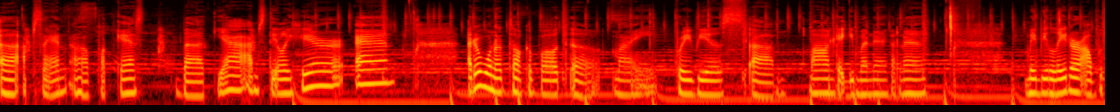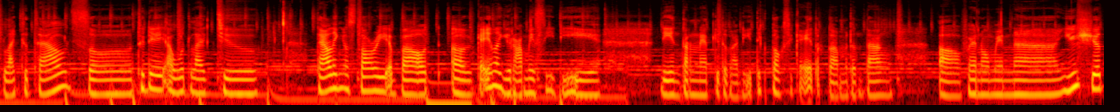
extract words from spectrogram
uh, absen uh, podcast, but yeah, I'm still here and I don't wanna talk about uh, my previous um, month kayak gimana karena maybe later I would like to tell. So today I would like to telling a story about uh, kayaknya lagi rame sih di di internet gitu kan di TikTok sih kayak terutama tentang uh, fenomena you should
